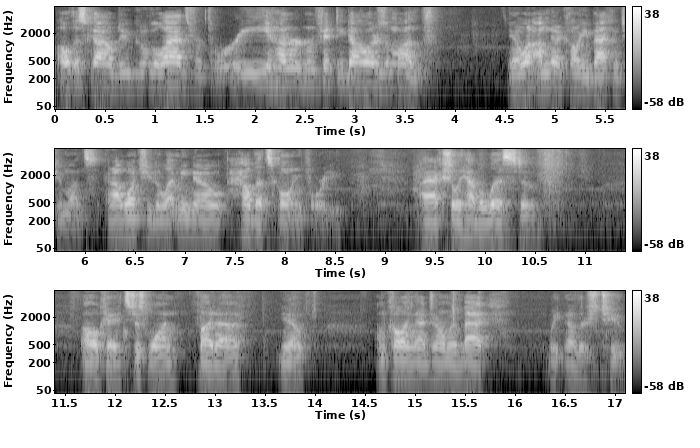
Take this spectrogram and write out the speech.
oh, this guy will do Google Ads for three hundred and fifty dollars a month. You know what? I'm going to call you back in two months, and I want you to let me know how that's going for you. I actually have a list of. Oh, okay, it's just one, but uh, you know, I'm calling that gentleman back. Wait, no, there's two.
